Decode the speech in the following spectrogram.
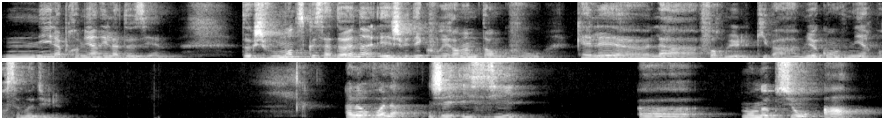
ni la première ni la deuxième. Donc je vous montre ce que ça donne et je vais découvrir en même temps que vous quelle est euh, la formule qui va mieux convenir pour ce module. Alors voilà, j'ai ici euh, mon option A,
